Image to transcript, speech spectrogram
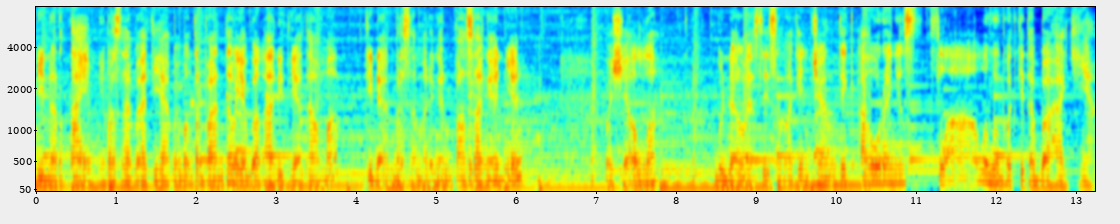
dinner time nih persahabat ya. Memang terpantau ya Bang Aditya Tama tidak bersama dengan pasangannya. Masya Allah, Bunda Lesti semakin cantik, auranya selalu membuat kita bahagia.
